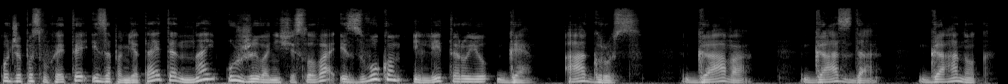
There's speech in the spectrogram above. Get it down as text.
Отже, послухайте і запам'ятайте найуживаніші слова із звуком і літерою Г: агрус, гава, газда, ганок,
